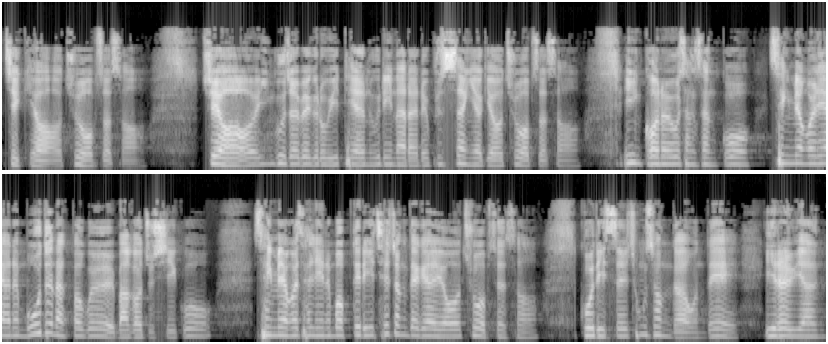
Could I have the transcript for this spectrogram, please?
지켜 주옵소서. 주여 인구 절벽으로 위태한 우리나라를 불쌍히 여겨 주옵소서. 인권을 우상 삼고 생명을 해하는 모든 악법을 막아주시고 생명을 살리는 법들이 제정되게 하여 주옵소서. 곧 있을 총선 가운데 이를 위한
